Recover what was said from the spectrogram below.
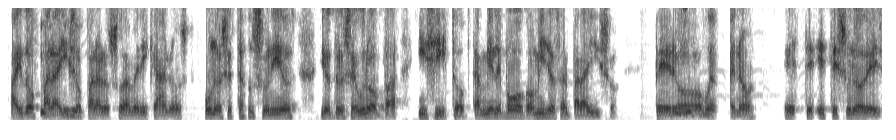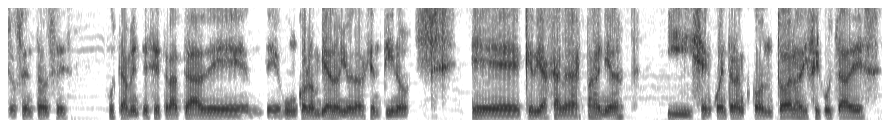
Hay dos paraísos para los sudamericanos, uno es Estados Unidos y otro es Europa, insisto, también le pongo comillas al paraíso, pero bueno, este, este es uno de ellos, entonces justamente se trata de, de un colombiano y un argentino eh, que viajan a España y se encuentran con todas las dificultades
